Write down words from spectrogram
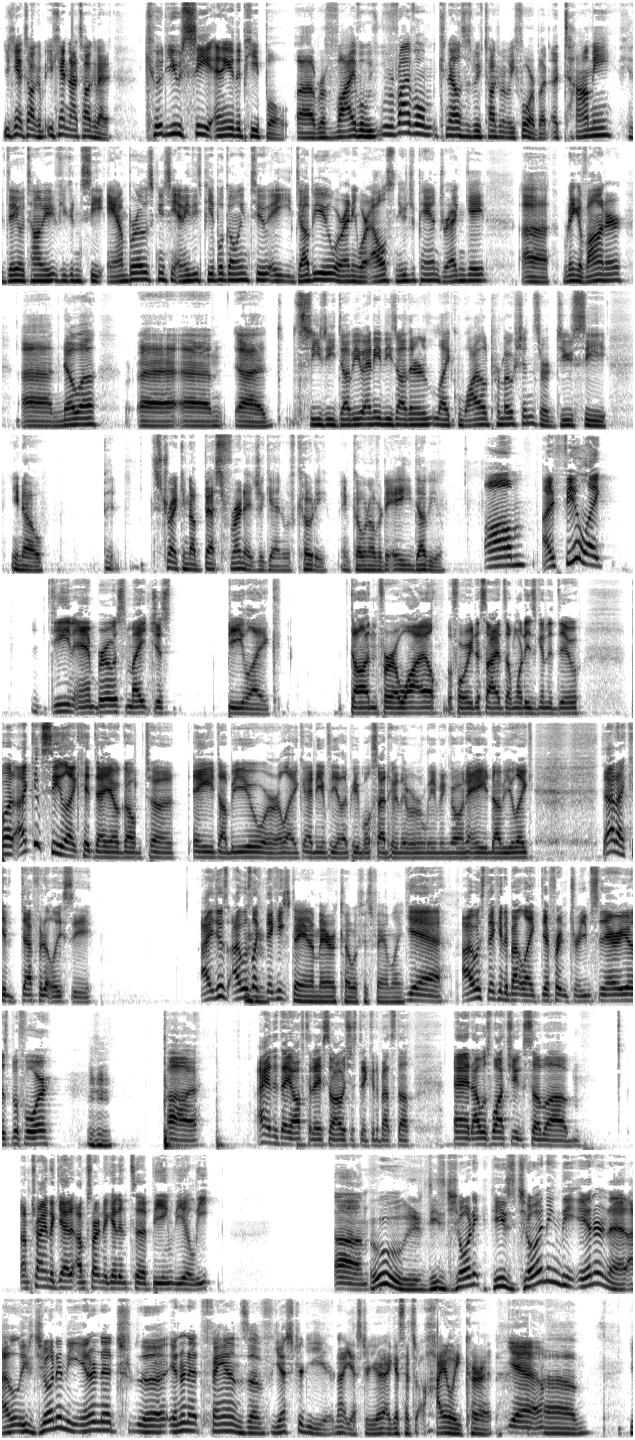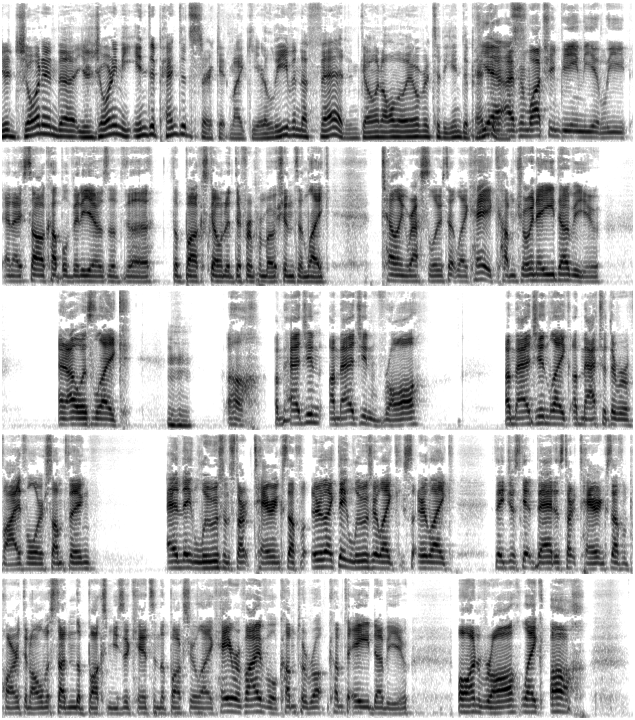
you can't talk about you can't not talk about it. Could you see any of the people uh, revival? Revival Kanellis, as we've talked about before, but Itami, Hideo Itami. If you can see Ambrose, can you see any of these people going to AEW or anywhere else? New Japan, Dragon Gate, uh, Ring of Honor, uh, Noah, uh, um, uh, CZW, any of these other like wild promotions, or do you see, you know, striking up best friendage again with Cody and going over to AEW? Um, I feel like Dean Ambrose might just be like done for a while before he decides on what he's gonna do. But I could see like Hideo going to AEW or like any of the other people said who they were leaving going to AEW. Like that I could definitely see. I just I was like thinking Stay in America with his family. Yeah, I was thinking about like different dream scenarios before. Mm-hmm. Uh, I had the day off today, so I was just thinking about stuff, and I was watching some. Um, I'm trying to get. I'm starting to get into being the elite. Um, Ooh, he's joining. He's joining the internet. I, he's joining the internet. The internet fans of yesteryear, not yesteryear. I guess that's highly current. yeah, Um, you're joining the. You're joining the independent circuit, Mikey. You're leaving the Fed and going all the way over to the independent. yeah. I've been watching being the elite, and I saw a couple videos of the the Bucks going to different promotions and like telling wrestlers that like, "Hey, come join AEW," and I was like, Mhm. "Oh, imagine, imagine Raw, imagine like a match with the Revival or something." And they lose and start tearing stuff, or like they lose, or like, or like they just get mad and start tearing stuff apart. Then all of a sudden, the Bucks music hits, and the Bucks are like, "Hey, Revival, come to Raw, come to AEW on Raw." Like, oh,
